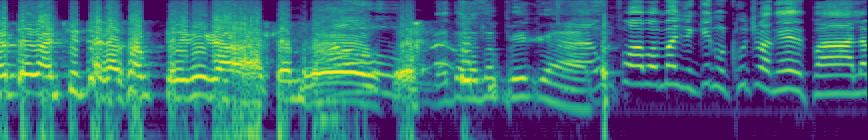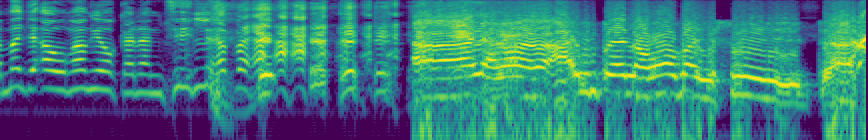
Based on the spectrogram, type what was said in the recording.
Kodwa kathitha kasabheki kahle mlozo ngathi akasabheka Ah, umfowabo manje inkinga uqhutshwa ngebhala. Manje awungangiyogana ngithini lapha? Hayi aka- hayi impela waba yisitha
